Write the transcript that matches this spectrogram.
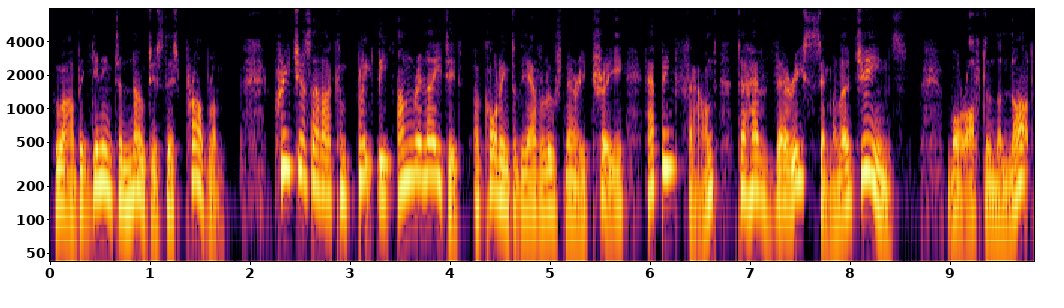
who are beginning to notice this problem. Creatures that are completely unrelated, according to the evolutionary tree, have been found to have very similar genes. More often than not,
